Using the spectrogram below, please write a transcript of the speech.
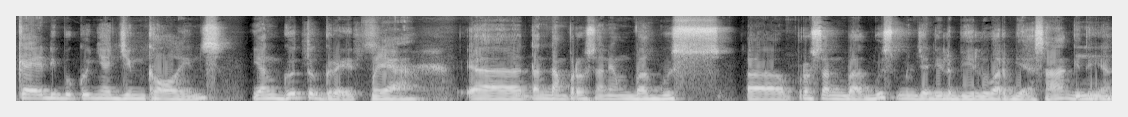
Kayak di bukunya Jim Collins yang Good to Great. ya eh, tentang perusahaan yang bagus, eh, perusahaan bagus menjadi lebih luar biasa gitu ya.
